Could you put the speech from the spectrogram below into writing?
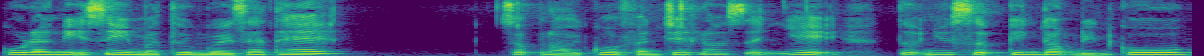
Cô đang nghĩ gì mà thử người ra thế? Giọng nói của Văn Chiết Lốt rất nhẹ, tự như sự kinh động đến cô.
